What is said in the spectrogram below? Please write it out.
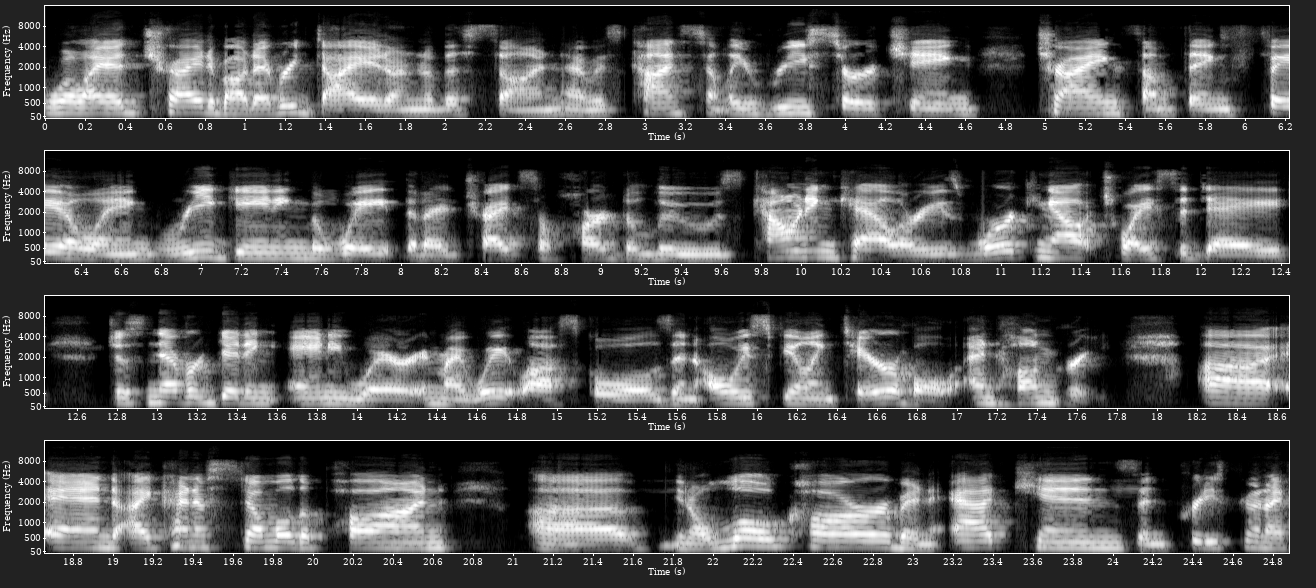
Well, I had tried about every diet under the sun. I was constantly researching, trying something, failing, regaining the weight that I tried so hard to lose, counting calories, working out twice a day, just never getting anywhere in my weight loss goals and always feeling terrible and hungry. Uh, and I kind of stumbled upon uh, you know, low carb and Atkins. And pretty soon I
